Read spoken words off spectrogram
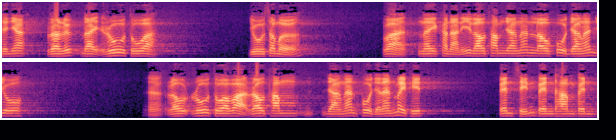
ชัญญะระลึกได้รู้ตัวอยู่เสมอ ว่าในขณะนี้เราทำอย่างนั้นเราพูดอย่างนั้นอยู่ เรารู้ตัวว่าเราทำอย่างนั้นพูดอย่างนั้นไม่ผิด เป็นศีลเป็นธรรมเป็นป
